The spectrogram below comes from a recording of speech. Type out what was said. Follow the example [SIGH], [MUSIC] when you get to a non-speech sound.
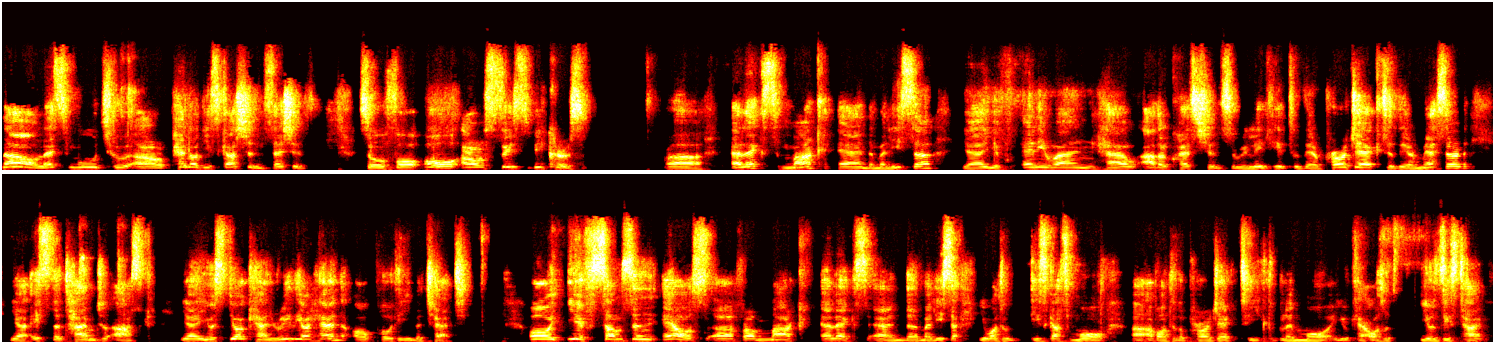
now let's move to our panel discussion sessions. So for all our three speakers, uh, Alex, Mark, and Melissa, yeah, if anyone have other questions related to their project, their method, yeah, it's the time to ask. Yeah, you still can raise your hand or put in the chat. Or if something else uh, from Mark, Alex, and uh, Melissa, you want to discuss more uh, about the project, explain more, you can also use this time.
